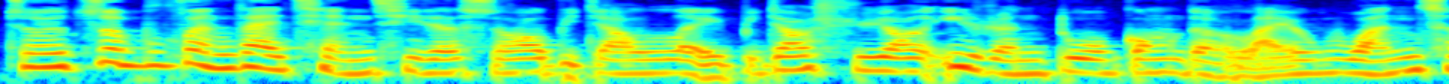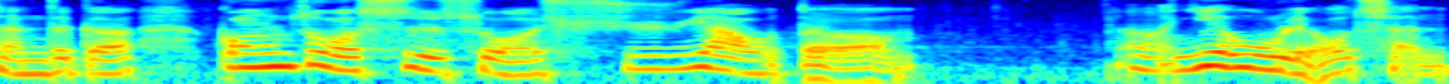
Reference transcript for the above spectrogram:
就是这部分在前期的时候比较累，比较需要一人多工的来完成这个工作室所需要的嗯、业务流程。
